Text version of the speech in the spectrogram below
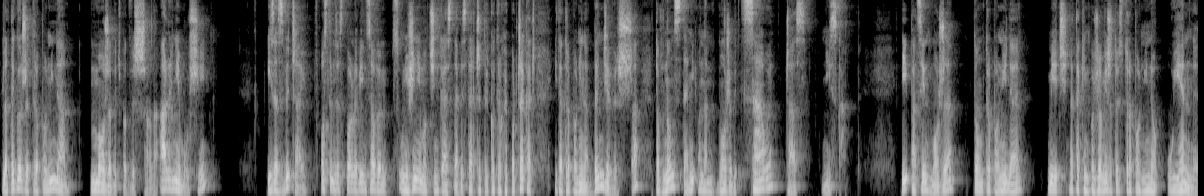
Dlatego, że troponina może być podwyższona, ale nie musi. I zazwyczaj ostrym zespole wieńcowym z uniesieniem odcinka ST wystarczy tylko trochę poczekać i ta troponina będzie wyższa, to w non-STEMI ona może być cały czas niska. I pacjent może tą troponinę mieć na takim poziomie, że to jest troponino ujemny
